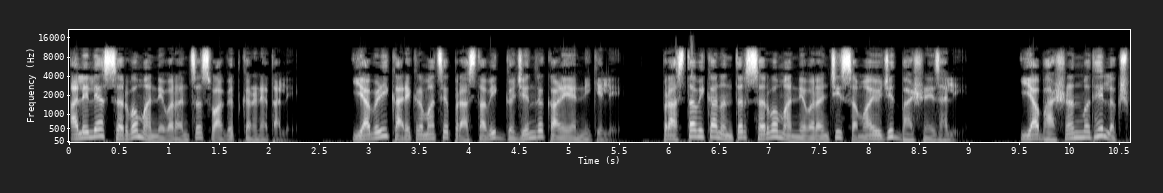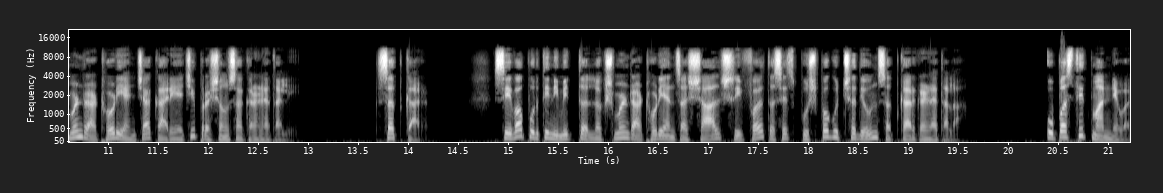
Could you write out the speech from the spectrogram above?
आलेल्या सर्व मान्यवरांचं स्वागत करण्यात आले. यावेळी कार्यक्रमाचे प्रास्ताविक गजेंद्र काळे यांनी केले. प्रास्ताविकानंतर सर्व मान्यवरांची समायोजित भाषणे झाली. या भाषणांमध्ये लक्ष्मण राठोड यांच्या कार्याची प्रशंसा करण्यात आली. सत्कार. सेवापूर्तीनिमित्त लक्ष्मण राठोड यांचा शाल श्रीफळ तसेच पुष्पगुच्छ देऊन सत्कार करण्यात आला. उपस्थित मान्यवर.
